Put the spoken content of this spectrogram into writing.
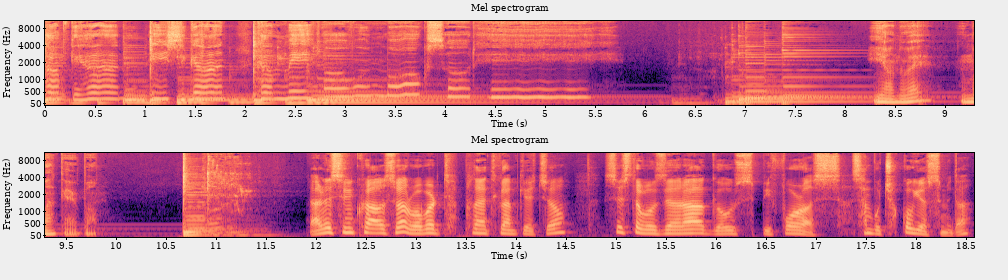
함께한 이 시간 감미로운 목소리 이현우의 음악 앨범 알리슨 크라우스와 로버트 플랜트가 함께했죠. Sister Rosetta Goes Before Us 3부 첫 곡이었습니다.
